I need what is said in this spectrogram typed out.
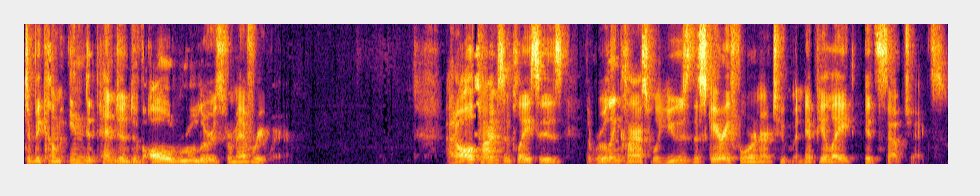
to become independent of all rulers from everywhere. At all times and places, the ruling class will use the scary foreigner to manipulate its subjects.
